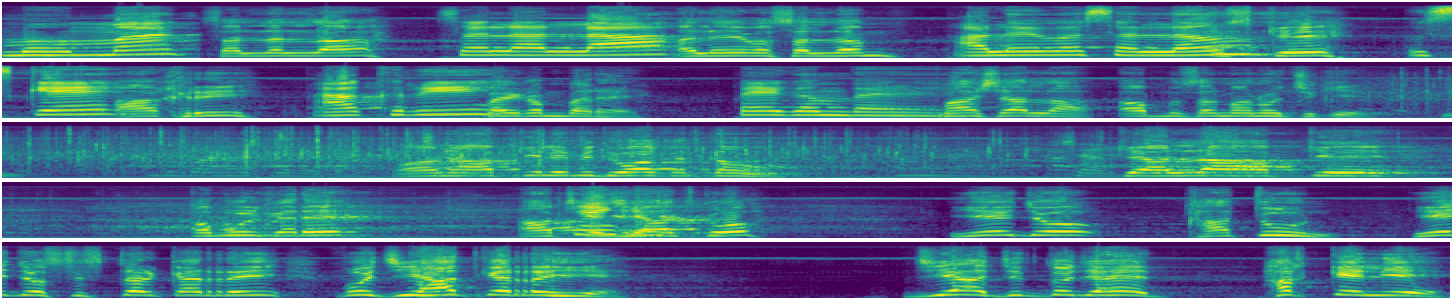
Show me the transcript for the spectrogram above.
मोहम्मद सल्लल्लाहु सल्लल्लाहु अलैहि वसल्लम अलैहि वसल्लम उसके उसके आखिरी आखिरी पैगंबर है। पैगंबर है। माशाल्लाह आप मुसलमान हो चुके है। और मैं आपके लिए भी दुआ करता हूँ कि अल्लाह आपके कबूल करे। आपके जिहाद को ये जो खातून ये जो सिस्टर कर रही वो जिहाद कर रही है। जिहाद जिद्दोजहद हक के लिए।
